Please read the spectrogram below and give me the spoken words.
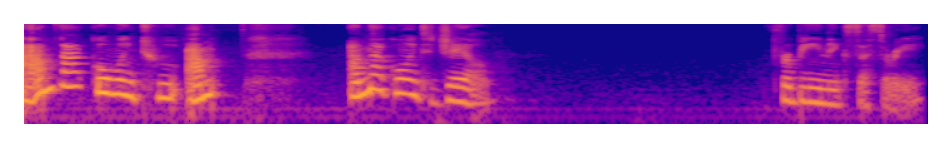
I'm not going to I'm I'm not going to jail for being accessory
